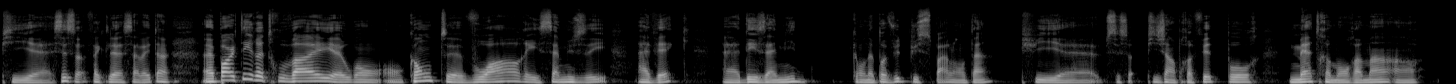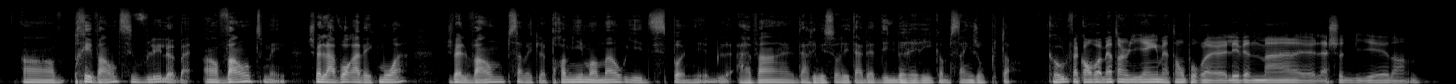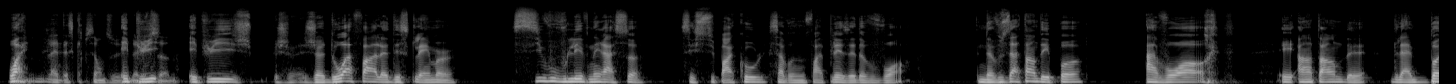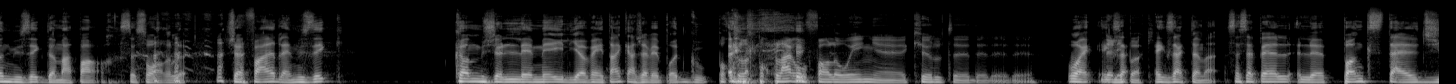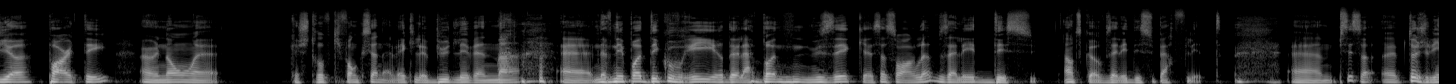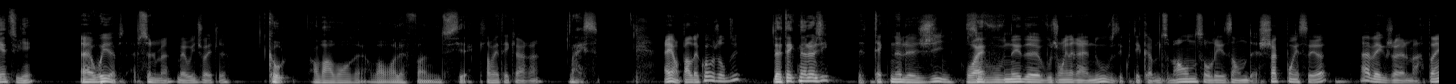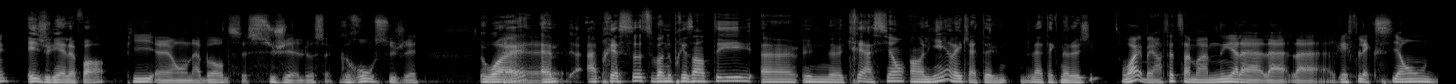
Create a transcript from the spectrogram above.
Puis euh, c'est ça. Fait que là, ça va être un, un party retrouvailles euh, où on, on compte euh, voir et s'amuser avec euh, des amis qu'on n'a pas vus depuis super longtemps. Puis euh, c'est ça. Puis j'en profite pour mettre mon roman en, en pré-vente, si vous voulez, là, ben, en vente, mais je vais l'avoir avec moi. Je vais le vendre, puis ça va être le premier moment où il est disponible avant euh, d'arriver sur les tablettes des librairies comme cinq jours plus tard. Cool. Fait qu'on va mettre un lien, mettons, pour euh, l'événement, euh, l'achat de billets dans Ouais. la description du, Et de puis, et puis je, je- je dois faire le disclaimer. Si vous voulez venir à ça, c'est super cool. Ça va nous faire plaisir de vous voir. Ne vous attendez pas à voir et entendre de, de la bonne musique de ma part ce soir-là. je vais faire de la musique comme je l'aimais il y a 20 ans quand j'avais pas de goût. Pour, pla- pour plaire au following euh, culte de, de, de- Ouais, de exa- l'époque. Exactement. Ça s'appelle le Punkstalgia Party, un nom euh, que je trouve qui fonctionne avec le but de l'événement. Euh, ne venez pas découvrir de la bonne musique ce soir-là, vous allez être déçus. En tout cas, vous allez être déçus par Flit. Euh, puis c'est ça. Euh, toi, Julien, tu viens? Euh, oui, abs- absolument. Ben oui, je vais être là. Cool. On va avoir, on va avoir le fun du siècle. Ça va être écœurant. Nice. Hey, on parle de quoi aujourd'hui? De technologie. De technologie. Ouais. Si vous venez de vous joindre à nous, vous écoutez comme du monde sur les ondes de choc.ca avec Joël Martin. Et Julien Lefort. Puis euh, on aborde ce sujet-là, ce gros sujet. Ouais. Euh, après ça, tu vas nous présenter euh, une création en lien avec la, te- la technologie. Oui, ben en fait, ça m'a amené à la, la- la réflexion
